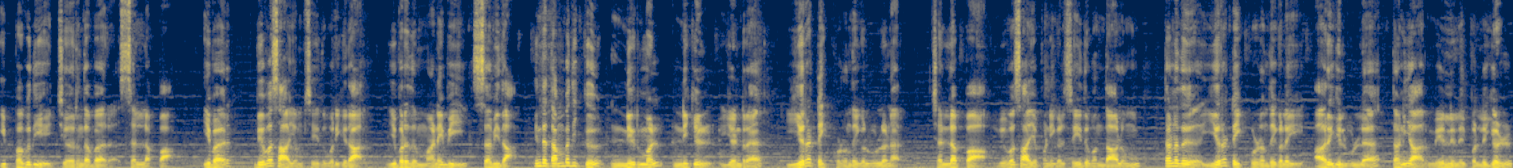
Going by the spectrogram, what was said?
இப்பகுதியைச் சேர்ந்தவர் செல்லப்பா. இவர் விவசாயம் செய்து வருகிறார். இவரது மனைவி சவிதா. இந்த தம்பதிக்கு நிர்மல் நிகில் என்ற இரட்டை குழந்தைகள் உள்ளனர். செல்லப்பா விவசாய பணிகள் செய்து வந்தாலும் தனது இரட்டை குழந்தைகளை அருகில் உள்ள தனியார் மேல்நிலைப் பள்ளியில்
